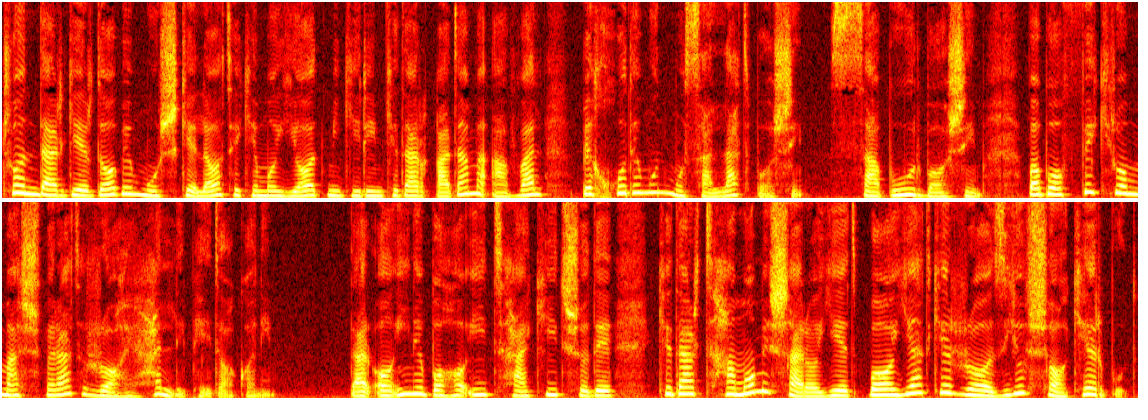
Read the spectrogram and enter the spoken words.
چون در گرداب مشکلاتی که ما یاد می‌گیریم که در قدم اول به خودمون مسلط باشیم صبور باشیم و با فکر و مشورت راه حلی پیدا کنیم. در آین باهایی تاکید شده که در تمام شرایط باید که راضی و شاکر بود.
